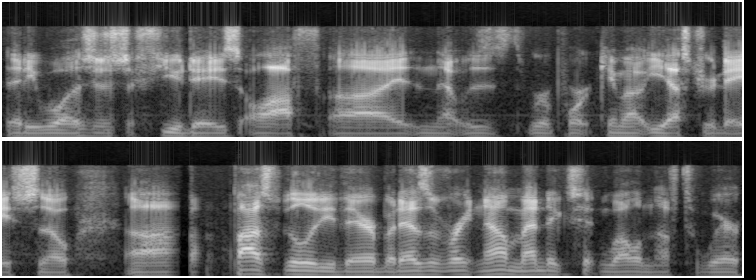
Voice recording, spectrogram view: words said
that he was just a few days off, uh, and that was the report came out yesterday. So uh, possibility there. But as of right now, Mendick's hitting well enough to where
